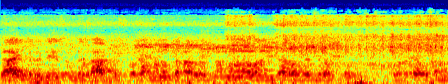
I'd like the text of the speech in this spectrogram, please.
గాయత్రి దేశం విరాట్ విశ్వకర్మణం కృష్ణ మనోవాంఛావృద్ధిరస్తు గురుదేవతనం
